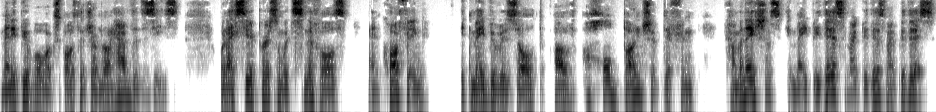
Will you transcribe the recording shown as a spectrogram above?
Many people who are exposed to the germ don't have the disease. When I see a person with sniffles and coughing, it may be a result of a whole bunch of different combinations. It might be this, it might be this, it might be this.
